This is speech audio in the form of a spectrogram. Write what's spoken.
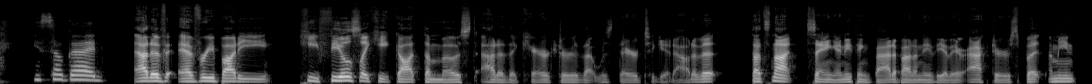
He's so good. Out of everybody, he feels like he got the most out of the character that was there to get out of it. That's not saying anything bad about any of the other actors, but I mean,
